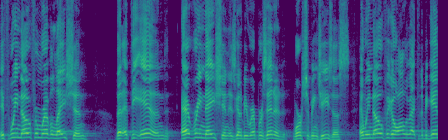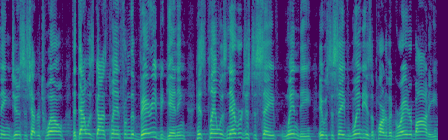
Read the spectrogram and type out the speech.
if we know from Revelation that at the end, every nation is going to be represented worshiping Jesus, and we know if we go all the way back to the beginning, Genesis chapter 12, that that was God's plan from the very beginning. His plan was never just to save Wendy, it was to save Wendy as a part of a greater body.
